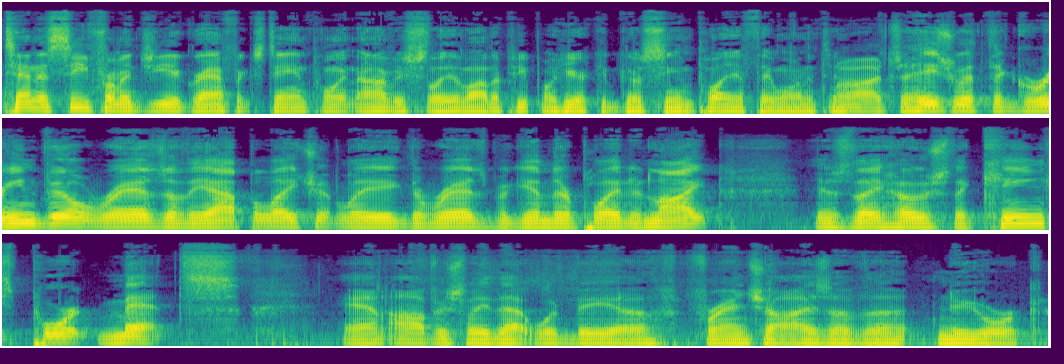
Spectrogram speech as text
Tennessee, from a geographic standpoint, obviously a lot of people here could go see him play if they wanted to. All right, so he's with the Greeneville Reds of the Appalachian League. The Reds begin their play tonight as they host the Kingsport Mets. And obviously, that would be a franchise of the New York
